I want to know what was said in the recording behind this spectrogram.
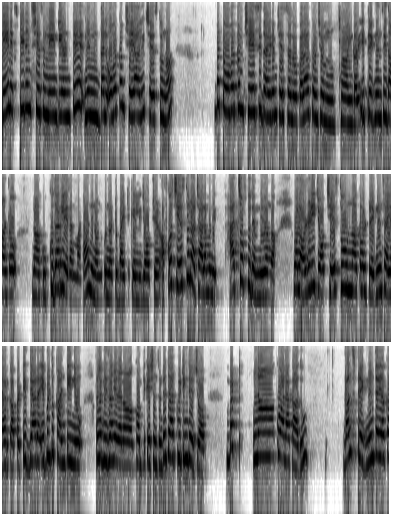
నేను ఎక్స్పీరియన్స్ చేసింది ఏంటి అంటే నేను దాన్ని ఓవర్కమ్ చేయాలి చేస్తున్నా. బట్ ఓవర్కమ్ చేసి ధైర్యం చేసే లోపల కొంచెం ఇంకా ఈ ప్రెగ్నెన్సీ దాంట్లో నాకు కుదరలేదనమాట నేను అనుకున్నట్టు బయటకు వెళ్ళి జాబ్ చేయడం. అఫ్ కోర్స్ చేస్తున్నారు చాలా మంది. హ్యాట్స్ ఆఫ్ టు దెమ్ నిజంగా. వాళ్ళు ఆల్రెడీ జాబ్ చేస్తూ ఉన్నాక వాళ్ళు ప్రెగ్నెన్సీ అయ్యారు కాబట్టి they are able to continue వాళ్ళకి నిజంగా ఏదైనా కాంప్లికేషన్స్ ఉంటే they are quitting their job but నాకు అలా కాదు. వన్స్ ప్రెగ్నెంట్ అయ్యాక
